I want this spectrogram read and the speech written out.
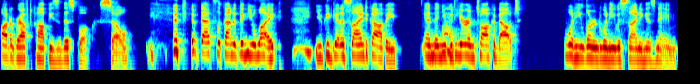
autographed copies of this book so if that's the kind of thing you like you could get a signed copy and then you could hear him talk about what he learned when he was signing his name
